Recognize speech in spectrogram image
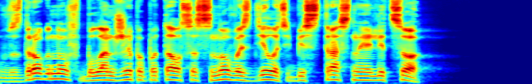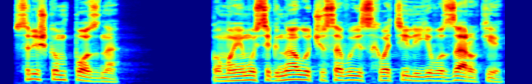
Вздрогнув, Буланже попытался снова сделать бесстрастное лицо. Слишком поздно. По моему сигналу часовые схватили его за руки.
